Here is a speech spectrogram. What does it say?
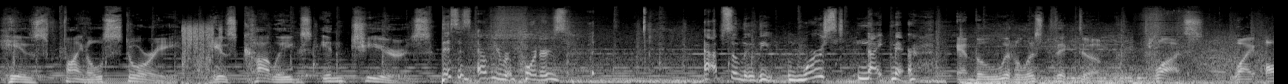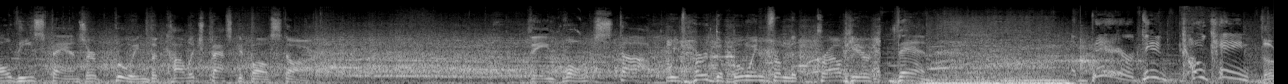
his final story. His colleagues in tears. This is every reporter's absolutely worst nightmare. And the littlest victim. Plus, why all these fans are booing the college basketball star. They won't stop. We've heard the booing from the crowd here. Then, a Bear did cocaine. the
